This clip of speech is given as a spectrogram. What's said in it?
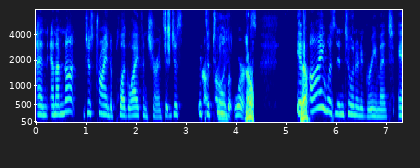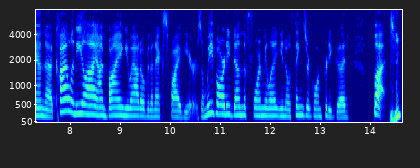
and and I'm not just trying to plug life insurance, it just it's No, a tool that works. If Yeah. I was into an agreement and uh, Kyle and Eli, I'm buying you out over the next five years, and we've already done the formula, you know, things are going pretty good, but Mhm.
